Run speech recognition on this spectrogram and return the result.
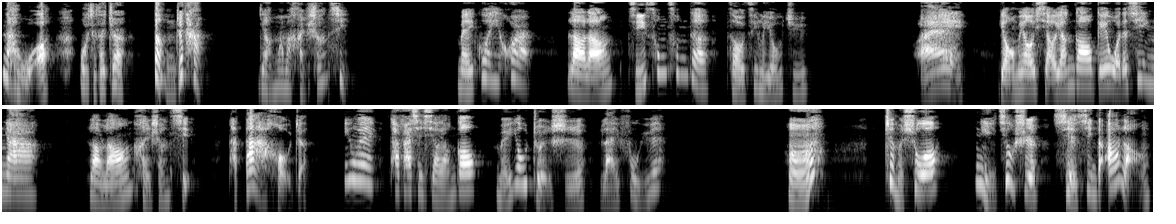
那我我就在这儿等着他。”羊妈妈很生气。没过一会儿，老狼急匆匆的走进了邮局。“喂，有没有小羊羔给我的信啊？”老狼很生气，他大吼着，因为他发现小羊羔没有准时来赴约。嗯。这么说，你就是写信的阿朗？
